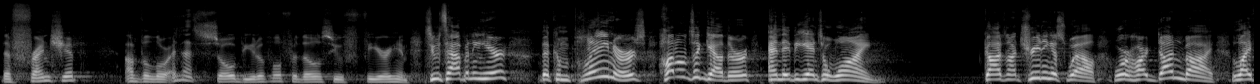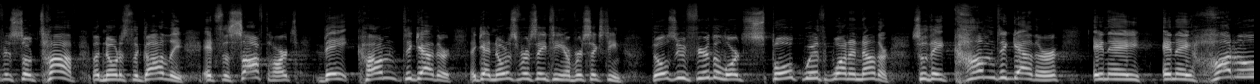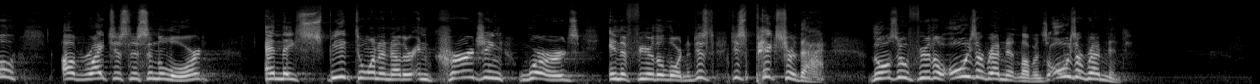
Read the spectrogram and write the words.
The friendship of the Lord. Isn't that so beautiful for those who fear him? See what's happening here? The complainers huddled together and they began to whine. God's not treating us well. We're hard done by. Life is so tough. But notice the godly. It's the soft hearts. They come together. Again, notice verse 18 or verse 16. Those who fear the Lord spoke with one another. So they come together in a, in a huddle of righteousness in the Lord and they speak to one another encouraging words in the fear of the Lord. Now just, just picture that. Those who fear the Lord, always a remnant, loved ones, always a remnant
